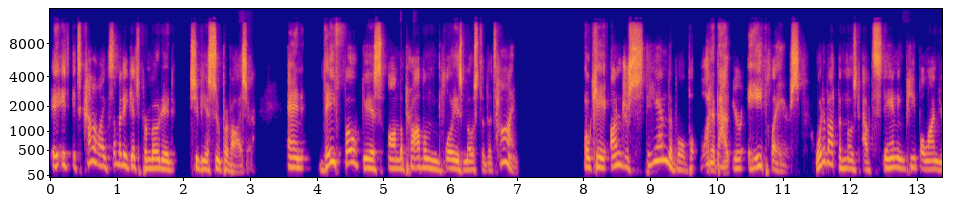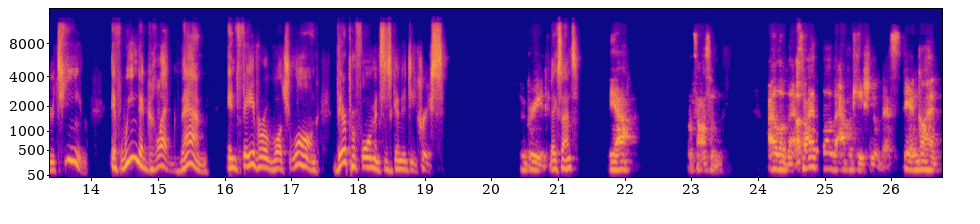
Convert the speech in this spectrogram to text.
It, it's kind of like somebody gets promoted to be a supervisor and they focus on the problem employees most of the time. Okay, understandable, but what about your A players? What about the most outstanding people on your team? If we neglect them in favor of what's wrong, their performance is going to decrease. Agreed. Make sense? Yeah. That's awesome. I love that. Uh so I love the application of this. Dan, go ahead.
